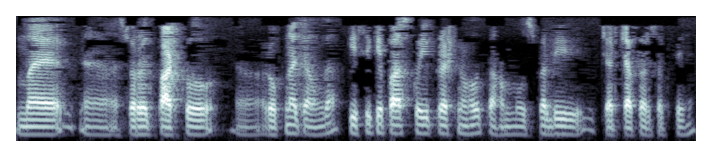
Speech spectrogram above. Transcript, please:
मैं स्वरत पाठ को रोकना चाहूँगा। किसी के पास कोई प्रश्न हो तो हम उस पर भी चर्चा कर सकते हैं।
